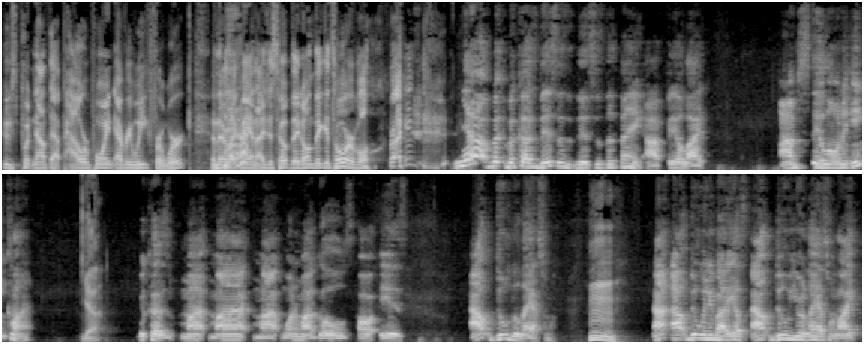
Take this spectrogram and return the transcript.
who's putting out that PowerPoint every week for work and they're like man I just hope they don't think it's horrible. Right? Yeah but because this is this is the thing. I feel like i'm still on an incline. Yeah. Because my my my one of my goals are is outdo the last one. Hmm. Not outdo anybody else outdo your last one. Like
